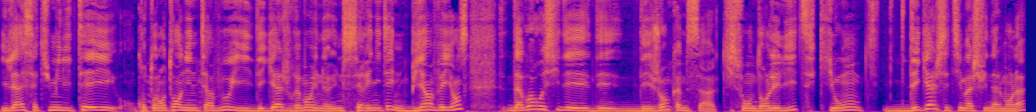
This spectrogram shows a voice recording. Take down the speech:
il a cette humilité, quand on l'entend en interview, il dégage vraiment une, une sérénité, une bienveillance, d'avoir aussi des, des, des, gens comme ça qui sont dans l'élite, qui ont qui dégagent cette image finalement là.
